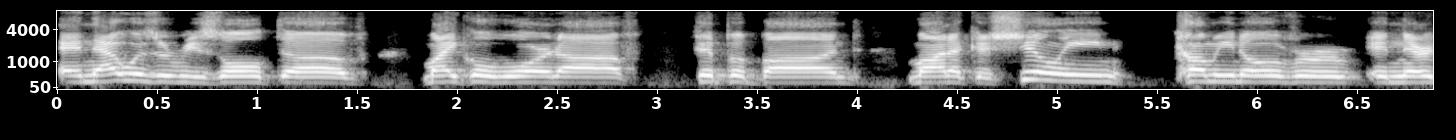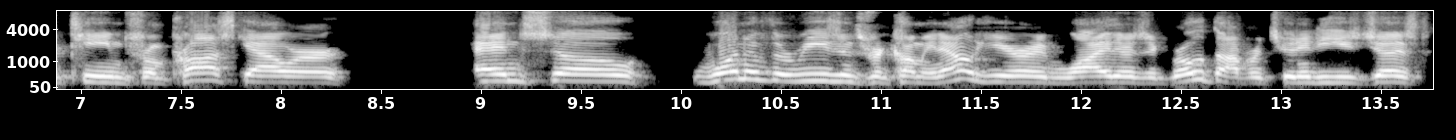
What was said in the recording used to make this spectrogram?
And that was a result of Michael Warnoff, Pippa Bond, Monica Shilling coming over in their team from Proskauer. And so one of the reasons for coming out here and why there's a growth opportunity is just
